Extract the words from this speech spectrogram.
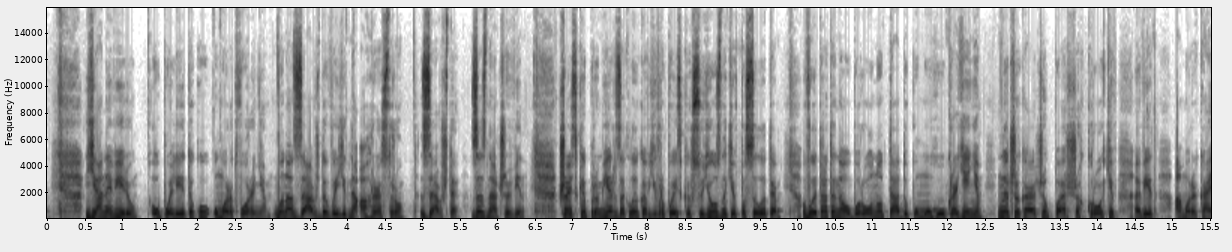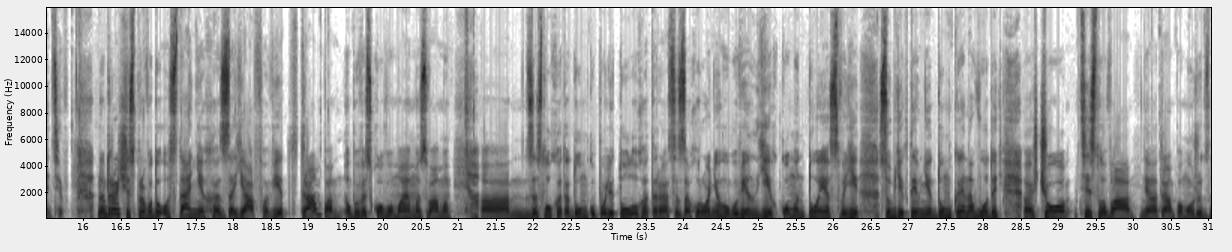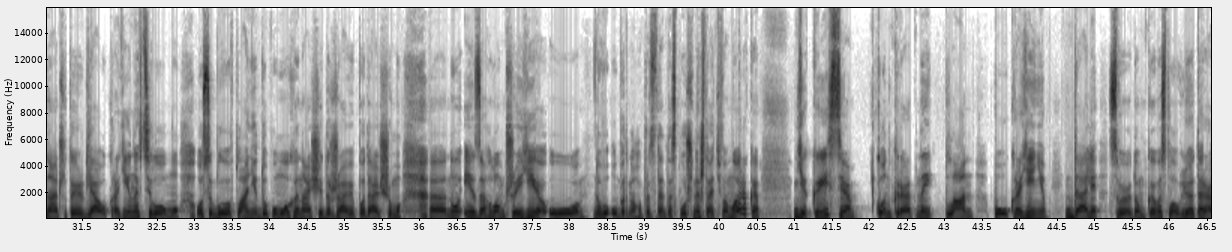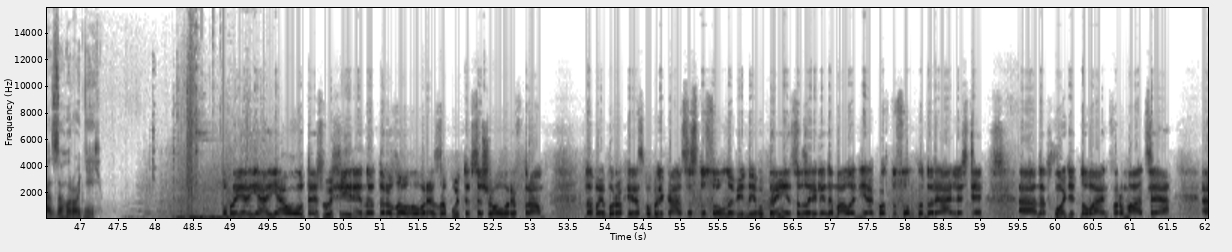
Я не вірю у політику умиротворення. Вона завжди вигідна агресору. Завжди зазначив він. Чеський прем'єр закликав європейських союзників посилити витрати на оборону та допомогу Україні, не чекаючи перших кроків від американців. Ну до речі, з приводу останніх заяв від Трампа обов'язково маємо з вами е, заслухати думку політолога Тараса Загороднього, бо він їх коментує, свої суб'єктивні думки наводить. Що ці слова Трампа можуть значити для України в цілому, особливо в плані допомоги нашій державі подальшому. Ну і загалом, чи є у новообраного президента Сполучених Штатів Америки якийсь конкретний план по Україні? Далі свої думки висловлює Тарас Загородній. Я, я, я теж в ефірі неодноразово говорив, забудьте все, що говорив Трамп на виборах і республіканці стосовно війни в Україні. Це взагалі не мало ніякого стосунку до реальності. Е, надходить нова інформація. Е,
